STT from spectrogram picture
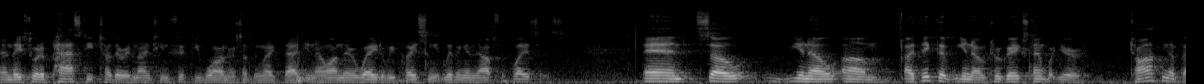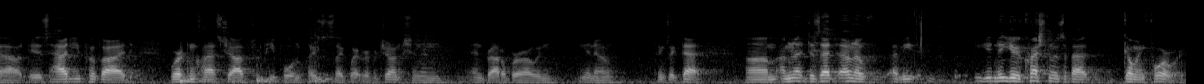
And they sort of passed each other in 1951 or something like that, you know, on their way to replacing it, living in the opposite places. And so, you know, um, I think that, you know, to a great extent, what you're talking about is how do you provide working class jobs for people in places like White River Junction and, and Brattleboro and, you know, things like that. Um, I'm not, does that, I don't know, if- I mean, you know, your question was about going forward.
